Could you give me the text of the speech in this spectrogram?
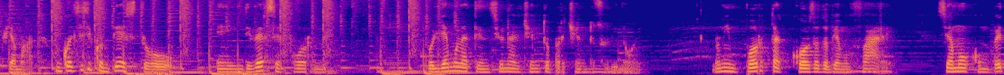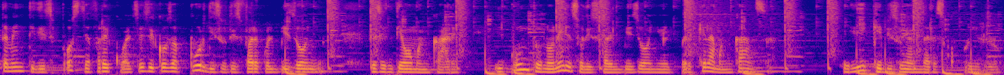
più amato. In qualsiasi contesto e in diverse forme vogliamo l'attenzione al 100% su di noi. Non importa cosa dobbiamo fare, siamo completamente disposti a fare qualsiasi cosa pur di soddisfare quel bisogno che sentiamo mancare. Il punto non è il soddisfare il bisogno, è il perché la mancanza. È lì che bisogna andare a scoprirlo.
